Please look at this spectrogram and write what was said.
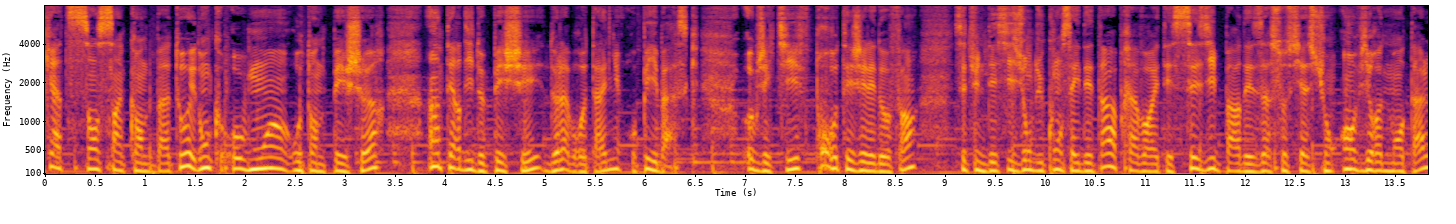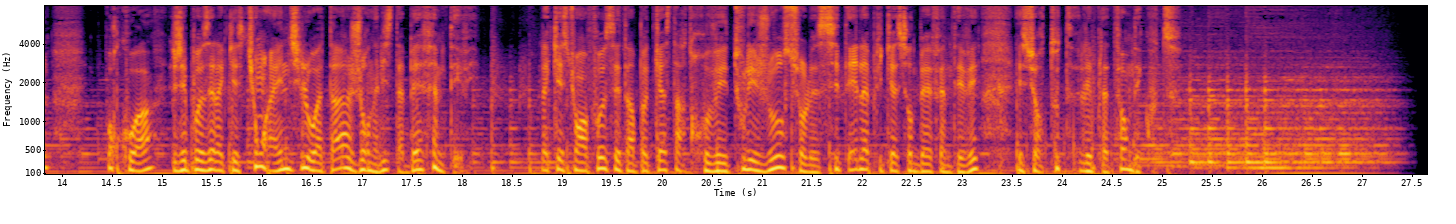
450 bateaux et donc au moins autant de pêcheurs interdits de pêcher de la Bretagne au Pays Basque. Objectif, protéger les dauphins. C'est une décision du Conseil d'État après avoir été saisi par des associations environnementales. Pourquoi? J'ai posé la question à Enchil journaliste à BFM TV. La question info, c'est un podcast à retrouver tous les jours sur le site et l'application de BFM TV et sur toutes les plateformes d'écoute.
